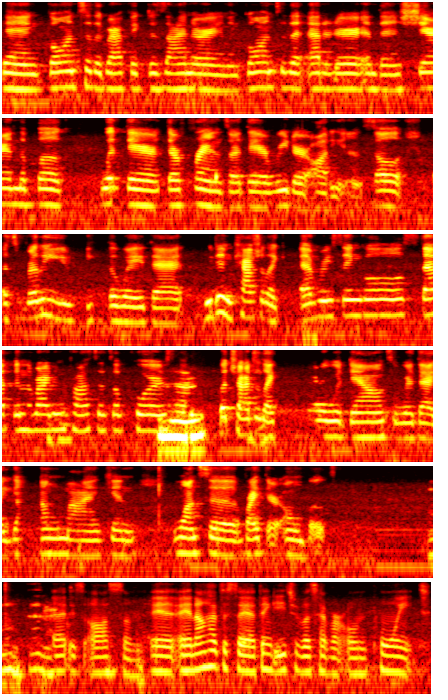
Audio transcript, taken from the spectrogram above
then going to the graphic designer and then going to the editor and then sharing the book with their their friends or their reader audience. So it's really unique the way that we didn't capture like every single step in the writing mm-hmm. process, of course, mm-hmm. but tried to like narrow it down to where that young mind can want to write their own books. Mm-hmm. That is awesome. And and I'll have to say I think each of us have our own point.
